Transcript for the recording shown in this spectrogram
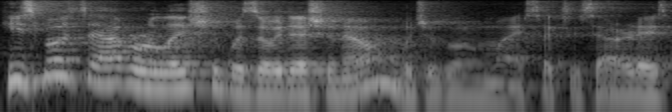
he's supposed to have a relationship with Zooey Deschanel, which is one of my sexy Saturdays.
